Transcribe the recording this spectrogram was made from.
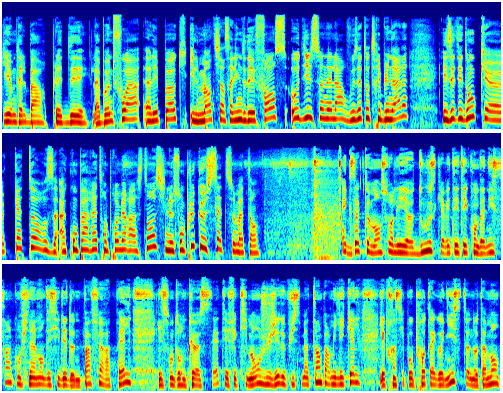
Guillaume Delbar plaidait la bonne foi. À l'époque, il maintient sa ligne de défense. Odile Sonnellard, vous êtes au tribunal. Ils étaient donc 14 euh, à comparaître en première instance. Ils ne sont plus que 7 ce matin. Exactement, sur les 12 euh, qui avaient été condamnés, 5 ont finalement décidé de ne pas faire appel. Ils sont donc 7 euh, effectivement jugés depuis ce matin, parmi lesquels les principaux protagonistes, notamment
